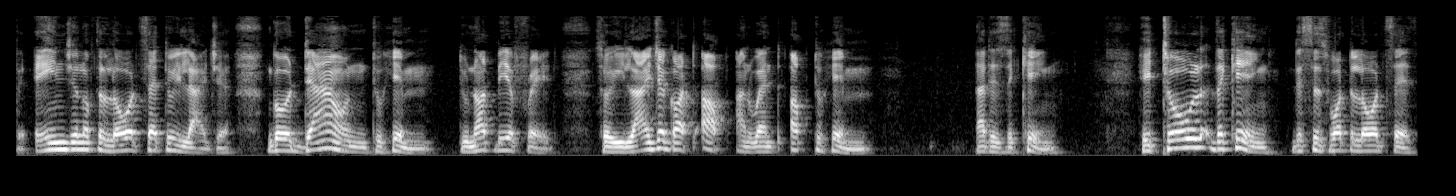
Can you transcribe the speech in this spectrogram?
The angel of the Lord said to Elijah, Go down to him do not be afraid. So Elijah got up and went up to him, that is the king. He told the king, This is what the Lord says.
